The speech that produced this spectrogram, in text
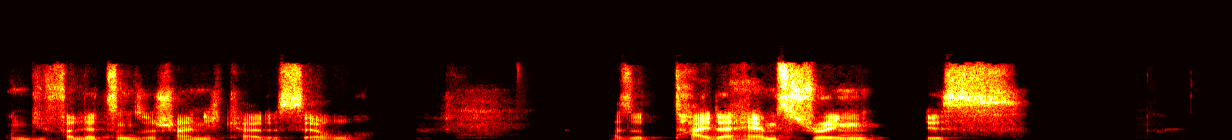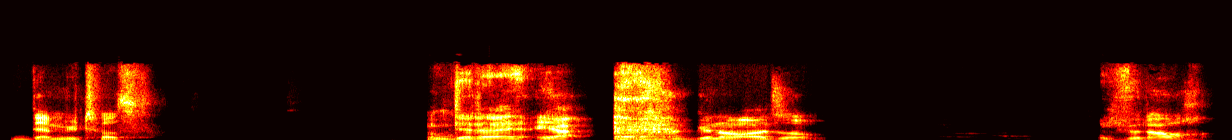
und die Verletzungswahrscheinlichkeit ist sehr hoch. Also tighter Hamstring ist der Mythos. Ja, genau. Also ich würde auch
